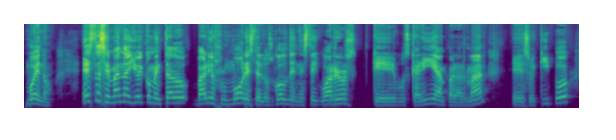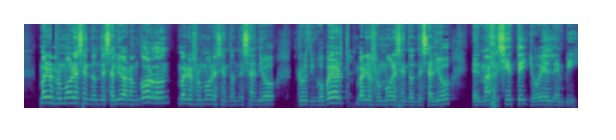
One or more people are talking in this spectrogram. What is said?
Bueno, esta semana yo he comentado varios rumores de los Golden State Warriors que buscarían para armar eh, su equipo varios rumores en donde salió Aaron Gordon, varios rumores en donde salió Rudy Gobert, varios rumores en donde salió el más reciente Joel Embiid.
